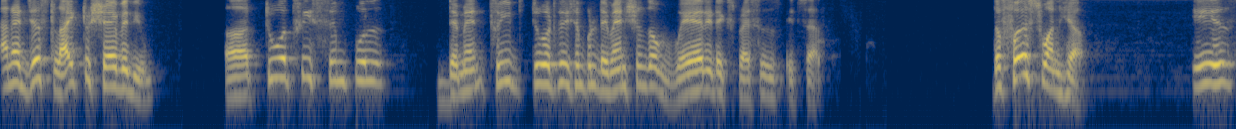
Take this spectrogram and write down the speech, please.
And I'd just like to share with you uh, two or three simple three, two or three simple dimensions of where it expresses itself. The first one here is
